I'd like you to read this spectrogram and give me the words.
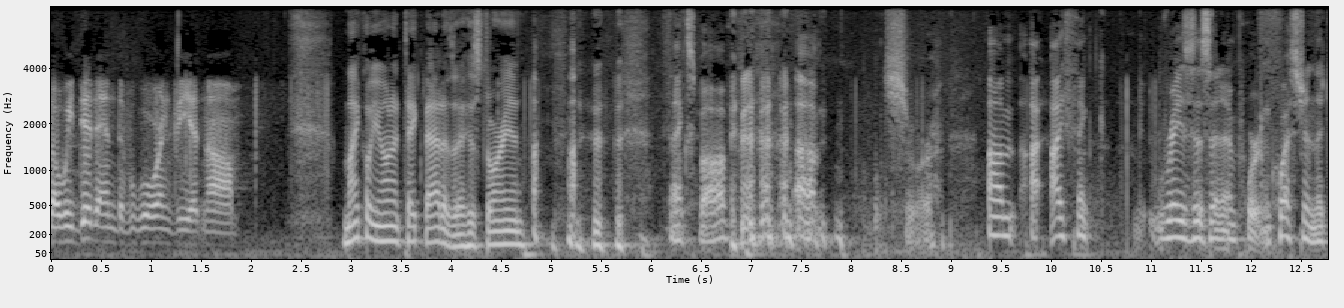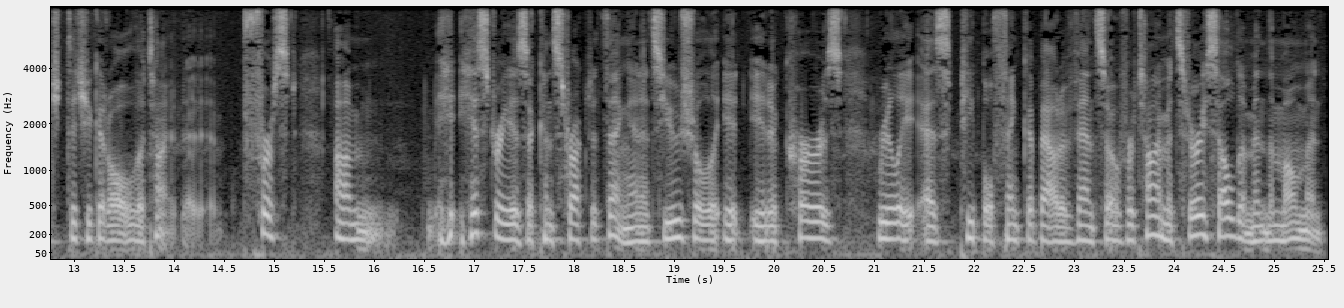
though we did end the war in Vietnam. Michael, you want to take that as a historian? Thanks, Bob. um, sure. Um, I, I, think raises an important question that that you get all the time first, um, history is a constructed thing, and it's usually it, it occurs really as people think about events over time. It's very seldom in the moment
